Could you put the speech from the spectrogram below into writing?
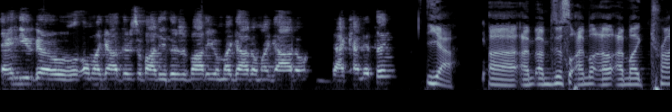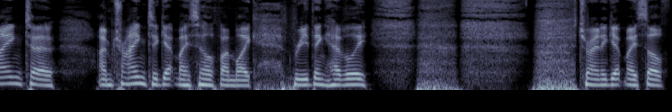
And you go, oh my god, there's a body, there's a body, oh my god, oh my god, oh, that kind of thing. Yeah. Uh, I'm, I'm just, I'm, uh, I'm like trying to, I'm trying to get myself, I'm like breathing heavily, trying to get myself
